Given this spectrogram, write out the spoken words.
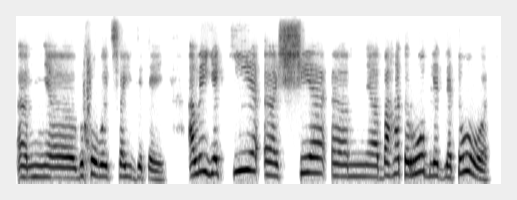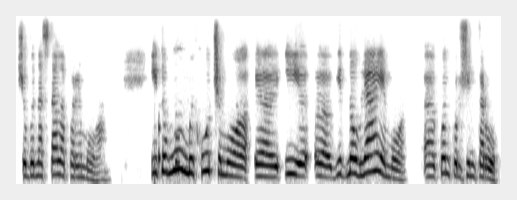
ем, е, виховують своїх дітей, але які е, ще ем, багато роблять для того, щоб настала перемога. І тому ми хочемо е, і е, відновляємо е, конкурс жінка року.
